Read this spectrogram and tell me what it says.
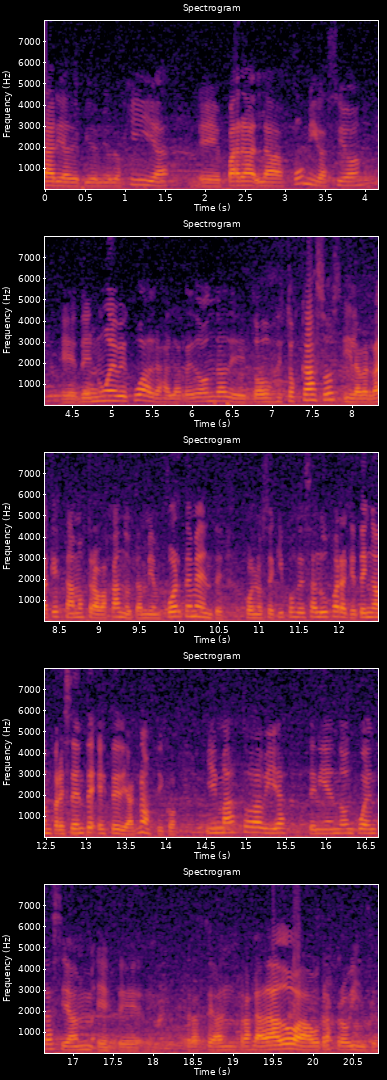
área de epidemiología, eh, para la fumigación eh, de nueve cuadras a la redonda de todos estos casos y la verdad que estamos trabajando también fuertemente con los equipos de salud para que tengan presente este diagnóstico y más todavía teniendo en cuenta si han este, se han trasladado a otras provincias.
